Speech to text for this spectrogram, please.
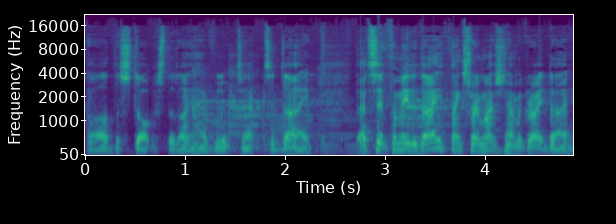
are the stocks that I have looked at today. That's it for me today. Thanks very much and have a great day.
